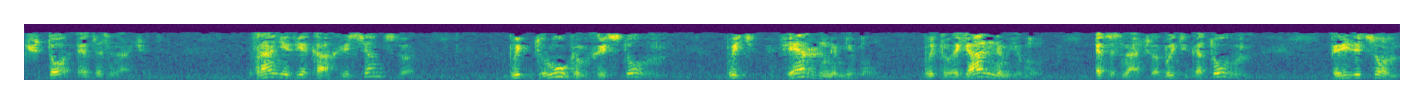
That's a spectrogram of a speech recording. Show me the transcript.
что это значит. В ранних веках христианства быть другом Христовым, быть верным Ему, быть лояльным Ему, это значило быть готовым перед лицом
